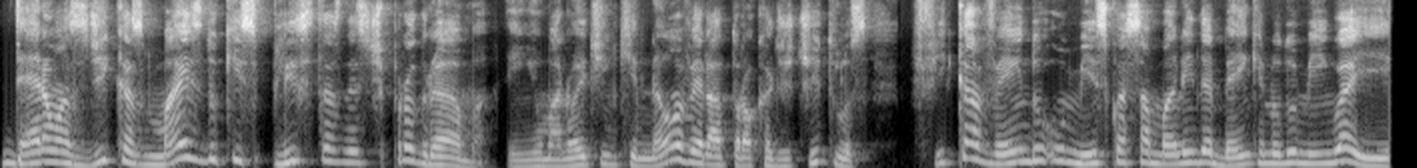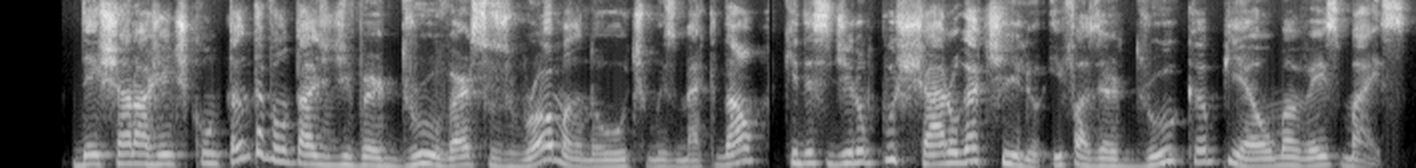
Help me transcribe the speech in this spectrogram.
Deram as dicas mais do que explícitas neste programa. Em uma noite em que não haverá troca de títulos, fica vendo o Miss com essa Money in the Bank no domingo aí. Deixaram a gente com tanta vontade de ver Drew versus Roman no último SmackDown que decidiram puxar o gatilho e fazer Drew campeão uma vez mais.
